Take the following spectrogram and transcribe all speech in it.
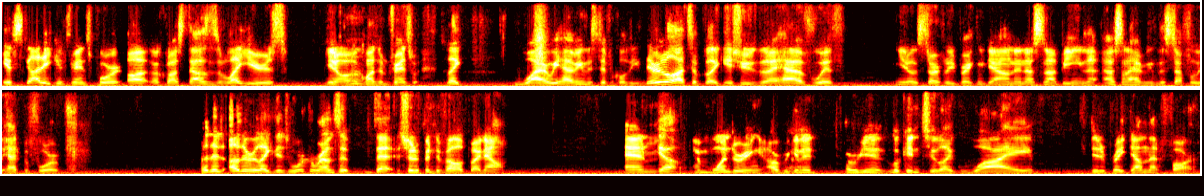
if Scotty can transport uh, across thousands of light years, you know, a quantum transport, like, why are we having this difficulty? There are lots of like issues that I have with you know Starfleet breaking down and us not being us not having the stuff that we had before. But there's other like there's workarounds that that should have been developed by now. And Yeah. I'm wondering, are we gonna are we gonna look into like why did it break down that far?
